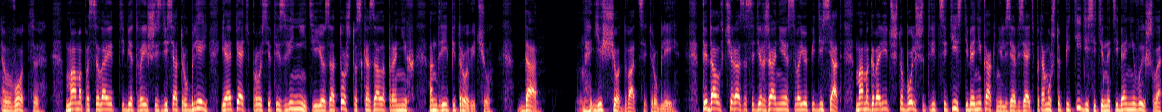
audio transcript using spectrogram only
Вот, мама посылает тебе твои 60 рублей и опять просит извинить ее за то, что сказала про них Андрею Петровичу. Да, еще 20 рублей. Ты дал вчера за содержание свое 50. Мама говорит, что больше 30 с тебя никак нельзя взять, потому что 50 на тебя не вышло,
